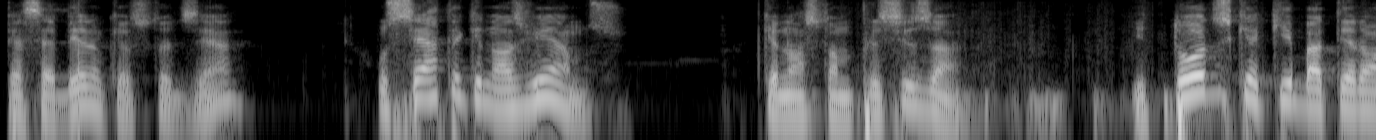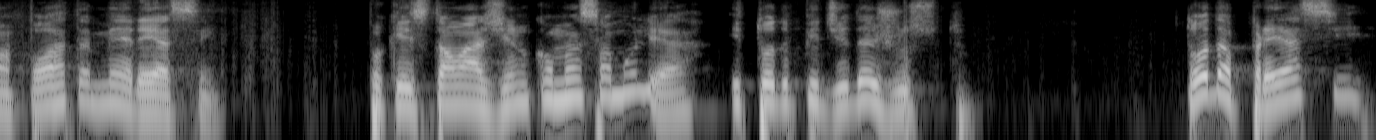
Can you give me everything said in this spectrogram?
Perceberam o que eu estou dizendo? O certo é que nós viemos, porque nós estamos precisando. E todos que aqui bateram a porta merecem, porque estão agindo como essa mulher, e todo pedido é justo. Toda prece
